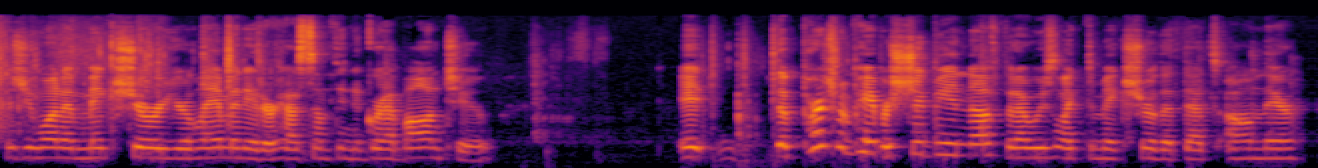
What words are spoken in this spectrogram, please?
because you want to make sure your laminator has something to grab onto. It The parchment paper should be enough, but I always like to make sure that that's on there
